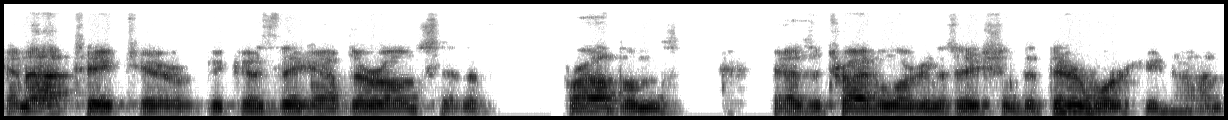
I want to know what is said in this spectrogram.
cannot take care of because they have their own set of problems as a tribal organization that they're working on.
